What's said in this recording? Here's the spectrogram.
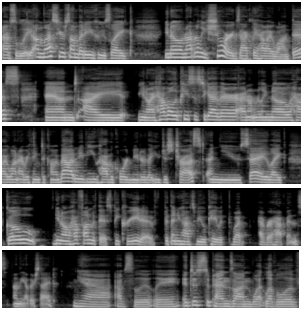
Absolutely unless you're somebody who's like you know i'm not really sure exactly how i want this and i you know i have all the pieces together. I don't really know how i want everything to come about. Maybe you have a coordinator that you just trust and you say like go you know have fun with this. Be creative. But then you have to be okay with whatever happens on the other side. Yeah absolutely. It just depends on what level of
